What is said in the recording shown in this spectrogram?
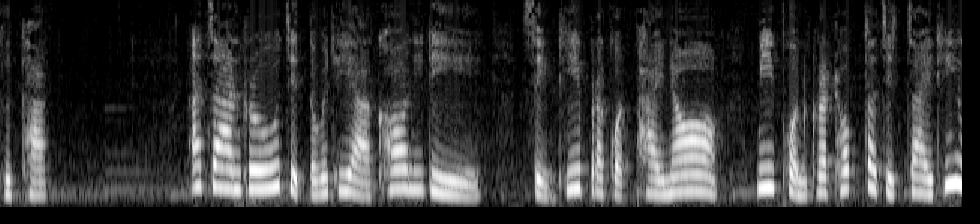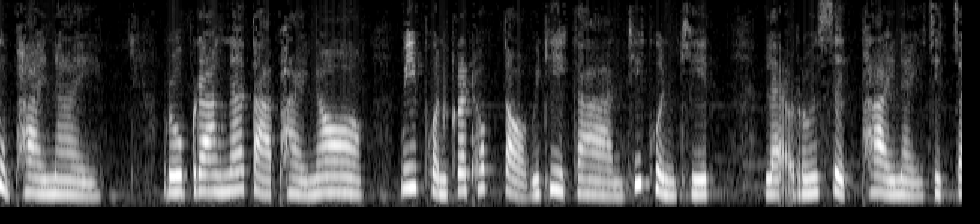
คึกคัก อาจารย์รู้จิตวิทยาข้อนี้ดี สิ่งที่ปรากฏภายนอก มีผลกระทบต่อจิตใจที่อยู่ภายใน รูปร่างหน้าตาภายนอก มีผลกระทบต่อวิธีการที่คุณคิด และรู้สึกภายในจิตใจ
